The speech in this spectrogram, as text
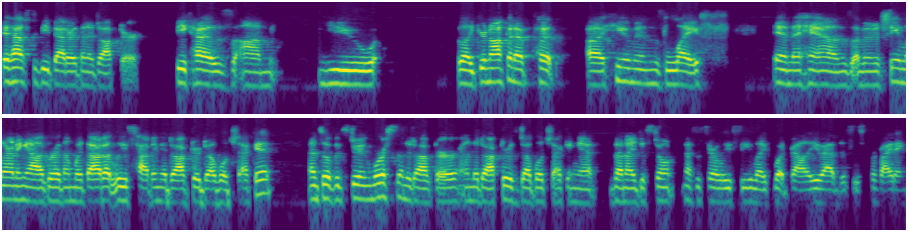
it has to be better than a doctor because um, you like you're not going to put a human's life in the hands of a machine learning algorithm without at least having a doctor double check it and so if it's doing worse than a doctor and the doctor is double checking it, then I just don't necessarily see like what value add this is providing.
